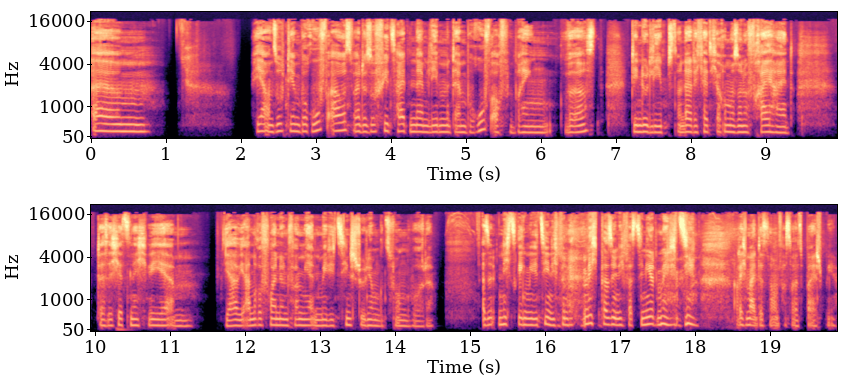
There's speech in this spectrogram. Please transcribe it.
Ähm, ja, und such dir einen Beruf aus, weil du so viel Zeit in deinem Leben mit deinem Beruf auch verbringen wirst, den du liebst. Und dadurch hatte ich auch immer so eine Freiheit, dass ich jetzt nicht wie, ähm, ja, wie andere Freundinnen von mir in ein Medizinstudium gezwungen wurde. Also nichts gegen Medizin. Ich finde mich persönlich fasziniert Medizin. Aber ich meinte das einfach so als Beispiel.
